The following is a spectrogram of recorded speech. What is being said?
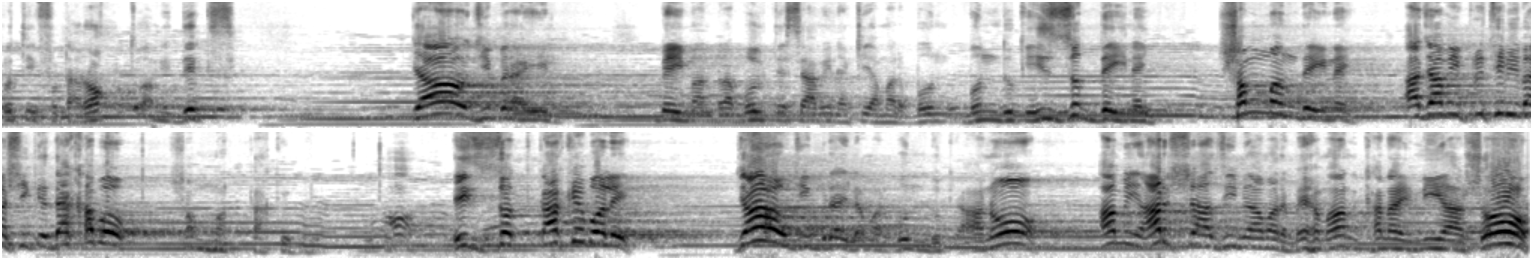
প্রতি ফোঁটা রক্ত আমি দেখছি। যাও জিব্রাইল। বেঈমানরা বলতেছে, আমি নাকি আমার বন- বন্ধুকে ইজ্জত দেই নাই, সম্মান দেই নাই। আজ আমি পৃথিবীবাসীকে দেখাবো, সম্মান কাকে বলে? ইজ্জত কাকে বলে? যাও জিব্রাইল, আমার বন্ধুকে আনো। আমি আরশা আজিমে আমার মেহমান খানায় নিয়ে আসো।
